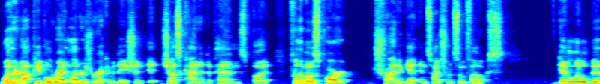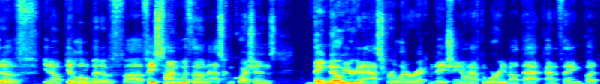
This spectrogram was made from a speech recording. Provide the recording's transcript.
whether or not people write letters of recommendation, it just kind of depends. But for the most part, try to get in touch with some folks, get a little bit of, you know, get a little bit of uh, FaceTime with them, ask them questions. They know you're going to ask for a letter of recommendation. You don't have to worry about that kind of thing. But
